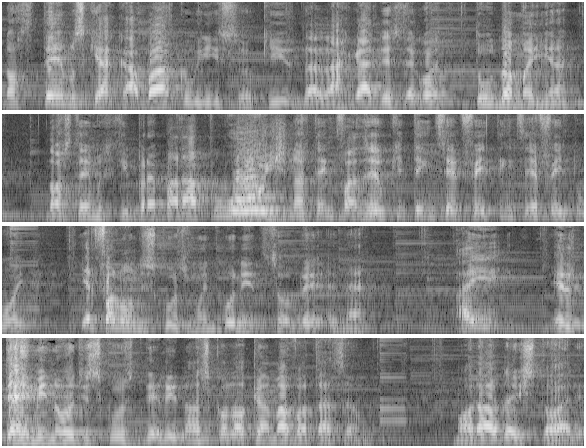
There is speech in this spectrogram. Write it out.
nós temos que acabar com isso aqui, largar desse negócio tudo amanhã. Nós temos que preparar para o hoje, nós temos que fazer o que tem que ser feito, tem que ser feito hoje. Ele falou um discurso muito bonito sobre, né? Aí ele terminou o discurso dele e nós colocamos a votação. Moral da história:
